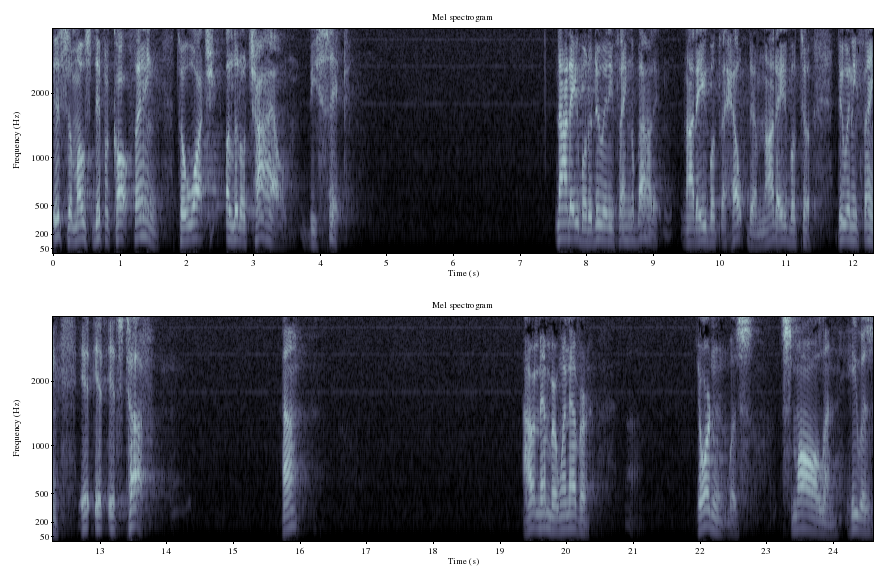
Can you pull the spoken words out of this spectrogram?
it's the most difficult thing to watch a little child be sick, not able to do anything about it, not able to help them, not able to do anything. It, it, it's tough. Huh? I remember whenever uh, Jordan was small and he was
